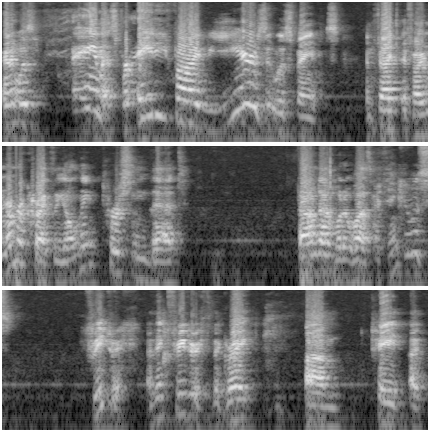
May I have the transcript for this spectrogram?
and it was famous for 85 years. It was famous. In fact, if I remember correctly, the only person that found out what it was, I think it was Friedrich. I think Friedrich the Great um, paid a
